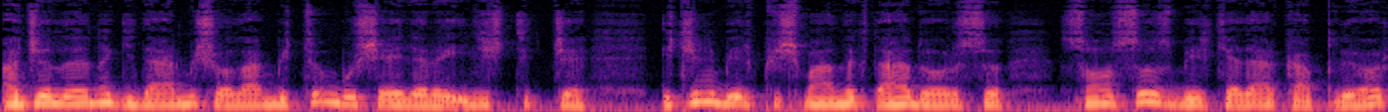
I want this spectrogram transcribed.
acılığını gidermiş olan bütün bu şeylere iliştikçe içini bir pişmanlık daha doğrusu sonsuz bir keder kaplıyor,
